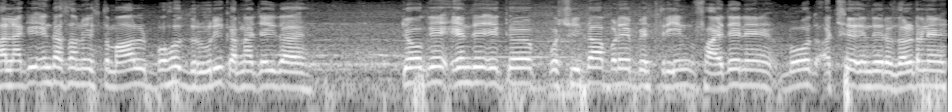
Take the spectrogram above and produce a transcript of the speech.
ਹਾਲਾਂਕਿ ਇਹਦਾ ਸਾਨੂੰ ਇਸਤੇਮਾਲ ਬਹੁਤ ਜ਼ਰੂਰੀ ਕਰਨਾ ਚਾਹੀਦਾ ਹੈ, ਕਿਉਂਕਿ ਇਹਦੇ ਇੱਕ ਪੋਸ਼ੀਦਾ ਬੜੇ ਬਿਹਤਰੀਨ ਫਾਇਦੇ ਨੇ, ਬਹੁਤ ਅੱਛੇ ਇਹਦੇ ਰਿਜ਼ਲਟ ਨੇ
